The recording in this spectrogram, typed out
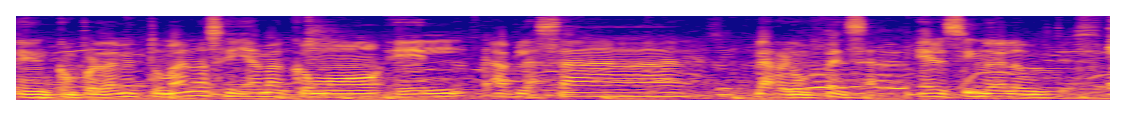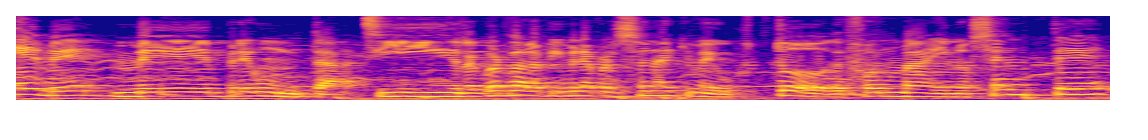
En comportamiento humano se llama como el aplazar la recompensa, el signo de la adultez. M me pregunta si recuerdo a la primera persona que me gustó de forma inocente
